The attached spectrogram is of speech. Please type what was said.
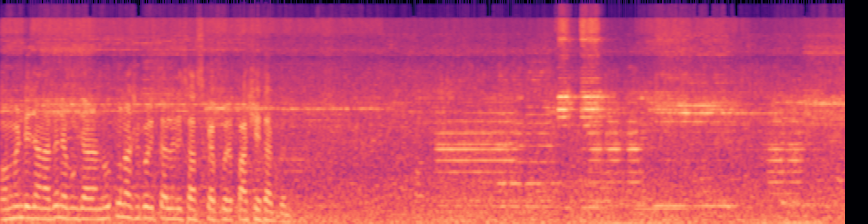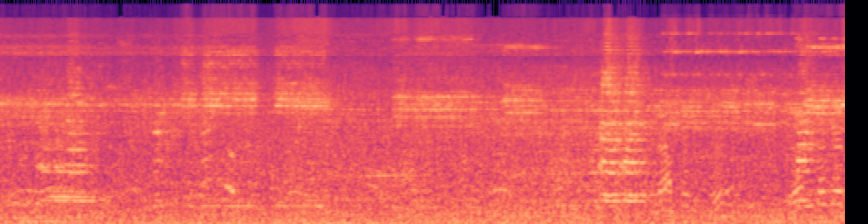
কমেন্টে জানাবেন এবং যারা নতুন আশা করি চ্যানেলটি সাবস্ক্রাইব করে পাশে থাকবেন। রাস্তাঘাট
